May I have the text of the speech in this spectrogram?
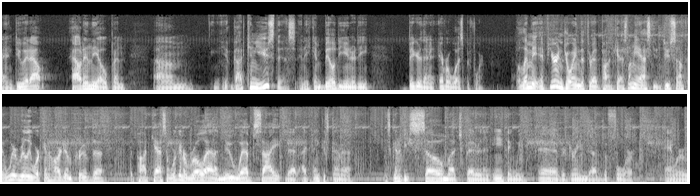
and do it out out in the open, um, you know, God can use this and He can build unity bigger than it ever was before. Well, let me, if you're enjoying the Thread podcast, let me ask you to do something. We're really working hard to improve the, the podcast, and we're going to roll out a new website that I think is going to it's going to be so much better than anything we've ever dreamed of before. And we're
